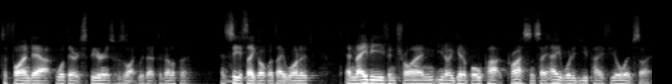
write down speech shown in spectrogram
to find out what their experience was like with that developer and see if they got what they wanted, and maybe even try and you know get a ballpark price and say, hey, what did you pay for your website?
